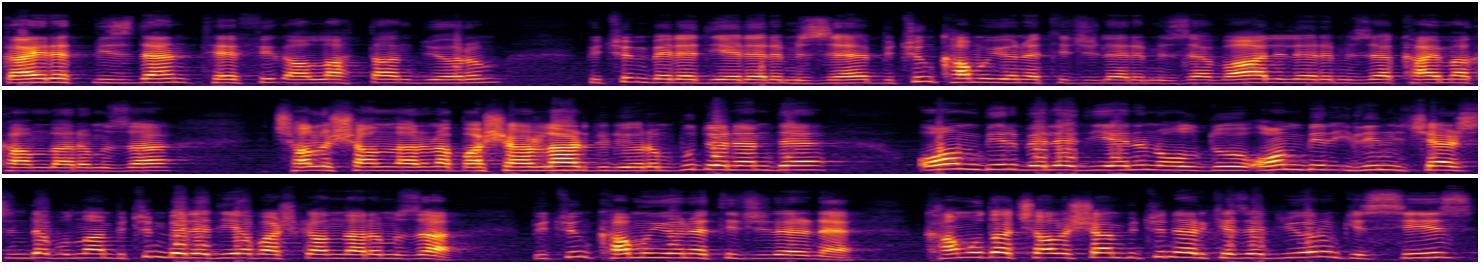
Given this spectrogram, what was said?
Gayret bizden, tevfik Allah'tan diyorum bütün belediyelerimize, bütün kamu yöneticilerimize, valilerimize, kaymakamlarımıza, çalışanlarına başarılar diliyorum. Bu dönemde 11 belediyenin olduğu, 11 ilin içerisinde bulunan bütün belediye başkanlarımıza, bütün kamu yöneticilerine, kamuda çalışan bütün herkese diyorum ki siz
